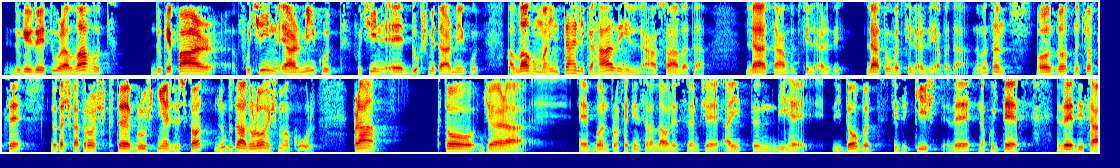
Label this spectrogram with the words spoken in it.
duke iu drejtuar Allahut, duke parë fuqinë e armikut, fuqinë e dukshme të armikut. Allahumma in tuhlik hadhihi al-isabata la tu'bad fil ardi. la tu'bad fil ardi abada. Domethënë, o Zot, në qoftë se do ta shkatërrosh këtë grusht njerëzish sot, nuk do të adhurohesh më kurrë. Pra, këto gjëra e bënë profetin sallallahu alaihi wasallam që ai të ndihej i dobët fizikisht dhe në kujtesë dhe disa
